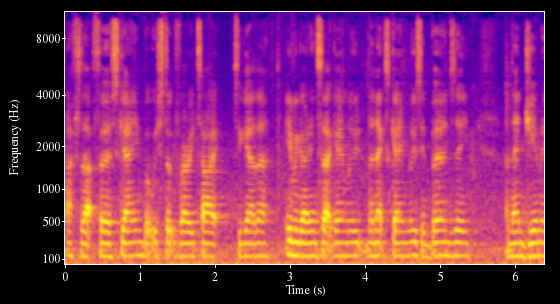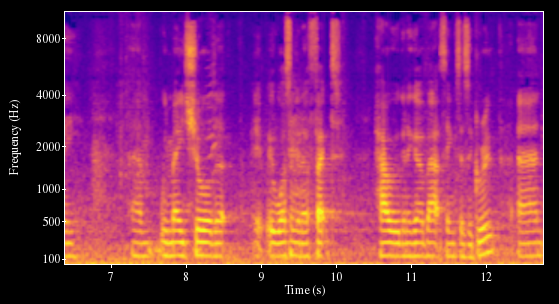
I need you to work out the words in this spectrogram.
after that first game, but we stuck very tight together. Even going into that game, the next game, losing Burnsy and then Jimmy, um, we made sure that it, it wasn't going to affect how we were going to go about things as a group, and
